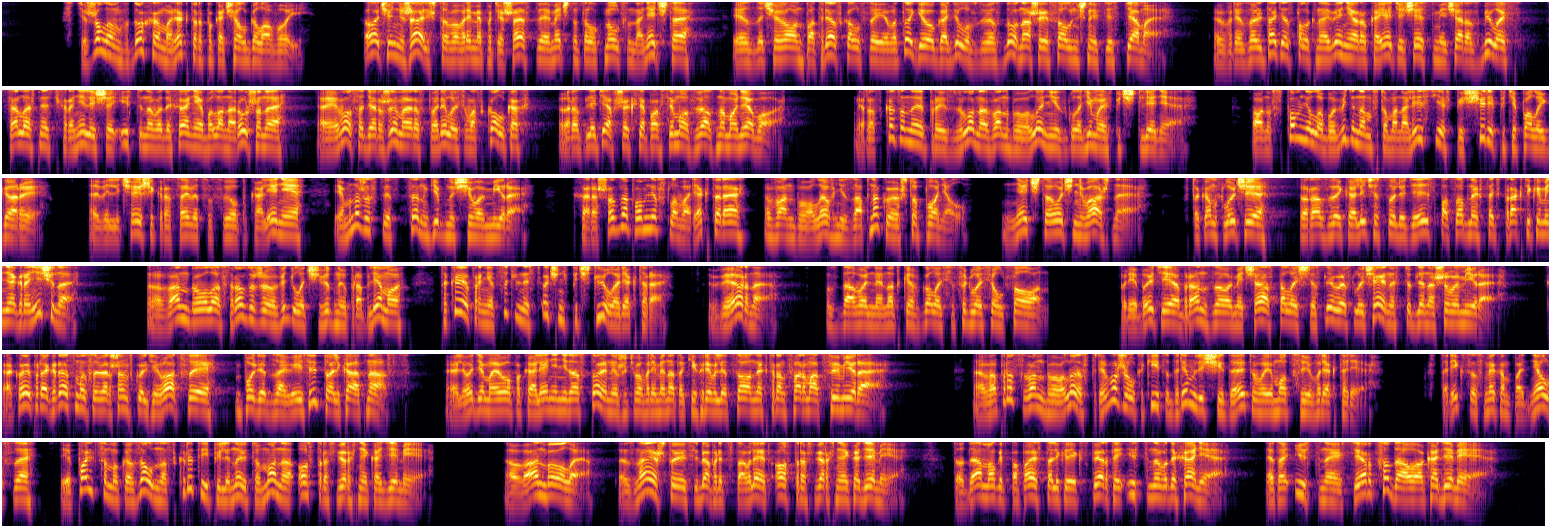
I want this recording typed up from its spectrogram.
С тяжелым вдохом ректор покачал головой. Очень жаль, что во время путешествия меч натолкнулся на нечто, из-за чего он потрескался и в итоге угодил в звезду нашей Солнечной системы. В результате столкновения рукоять и часть меча разбилась, целостность хранилища истинного дыхания была нарушена, а его содержимое растворилось в осколках, разлетевшихся по всему звездному небу. Рассказанное произвело на Ван Буэлэ неизгладимое впечатление. Он вспомнил об увиденном в том аналисе в пещере Пятипалой горы величайший красавице своего поколения и множестве сцен гибнущего мира. Хорошо запомнив слова ректора, Ван Буэлэ внезапно кое-что понял. Нечто очень важное. В таком случае, разве количество людей, способных стать практиками, не ограничено? Ван Буэлэ сразу же увидел очевидную проблему. Такая проницательность очень впечатлила ректора. «Верно», — с довольной ноткой в голосе согласился он. «Прибытие бронзового меча стало счастливой случайностью для нашего мира». Какой прогресс мы совершим в культивации, будет зависеть только от нас. Люди моего поколения недостойны жить во времена таких революционных трансформаций мира. Вопрос Ван Буэлэ растревожил какие-то дремлющие до этого эмоции в ректоре. Старик со смехом поднялся и пальцем указал на скрытый пеленой тумана остров Верхней Академии. «Ван Буэлэ, знаешь, что из себя представляет остров Верхней Академии? Туда могут попасть только эксперты истинного дыхания. Это истинное сердце Дао Академии.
